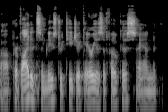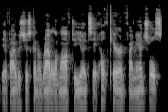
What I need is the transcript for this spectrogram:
uh, provided some new strategic areas of focus. And if I was just going to rattle them off to you, I'd say healthcare and financials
